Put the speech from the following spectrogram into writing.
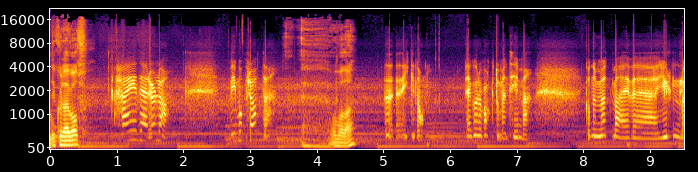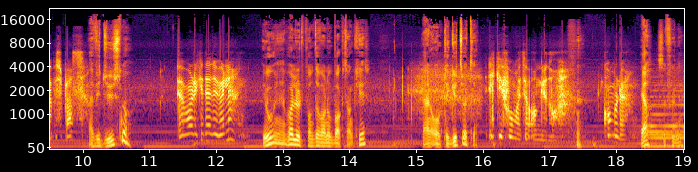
Nikolai Wolf. Hei, det er Ulla. Vi må prate. Om hva da? Eh, ikke nå. Jeg går og vakt om en time. Kan du møte meg ved Gyldenløves plass? Er vi dus nå? Eh, Var det ikke det du ville? Jo, jeg bare lurte på om det var noen baktanker. Jeg er en ordentlig gutt, vet du. Ikke få meg til å angre nå. Kommer du? Ja, selvfølgelig.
